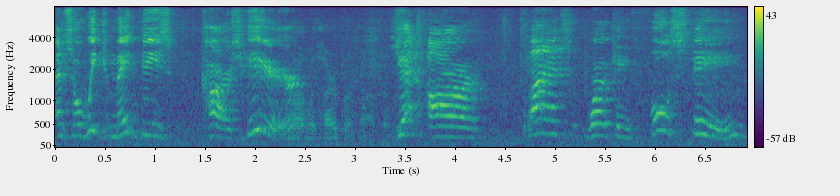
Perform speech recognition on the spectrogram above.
And so we can make these cars here, Not with Harper office. our plants working full steam,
